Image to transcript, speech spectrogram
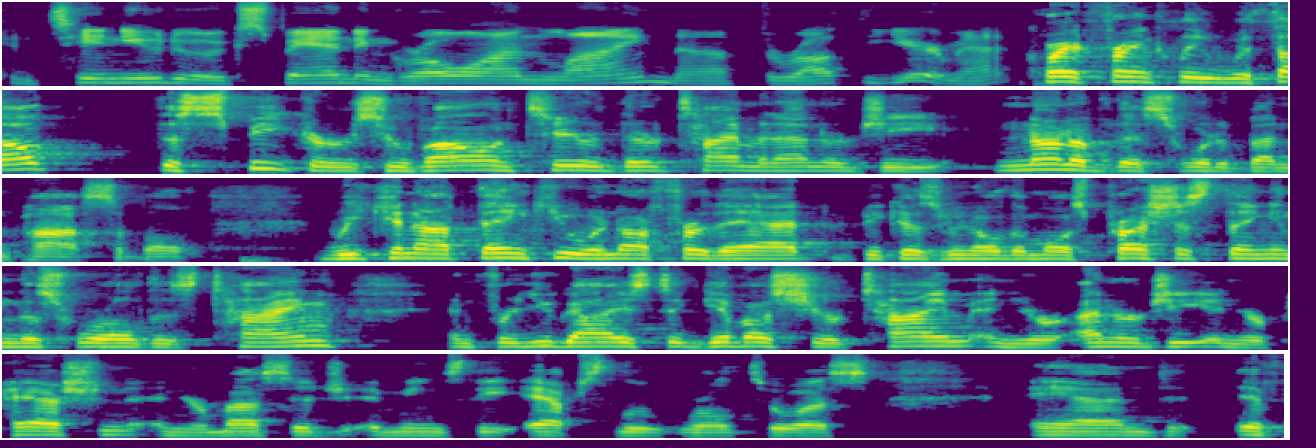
continue to expand and grow online uh, throughout the year, Matt. Quite frankly, without the speakers who volunteered their time and energy, none of this would have been possible. We cannot thank you enough for that because we know the most precious thing in this world is time. And for you guys to give us your time and your energy and your passion and your message, it means the absolute world to us. And if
